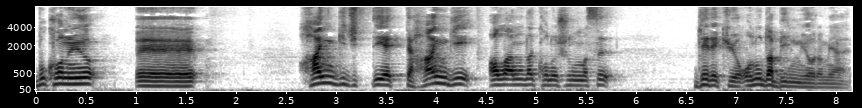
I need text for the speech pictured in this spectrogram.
Bu konuyu e, hangi ciddiyette, hangi alanda konuşulması gerekiyor onu da bilmiyorum yani.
